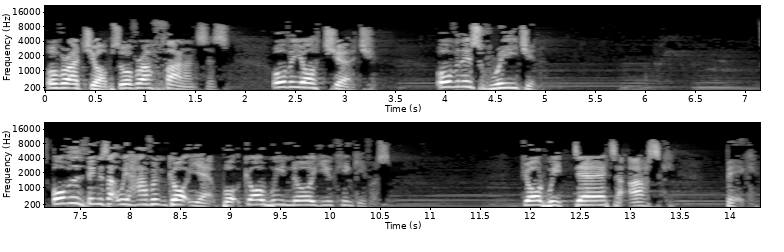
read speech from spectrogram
over our jobs, over our finances, over your church, over this region over the things that we haven't got yet, but God, we know you can give us. God, we dare to ask big.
